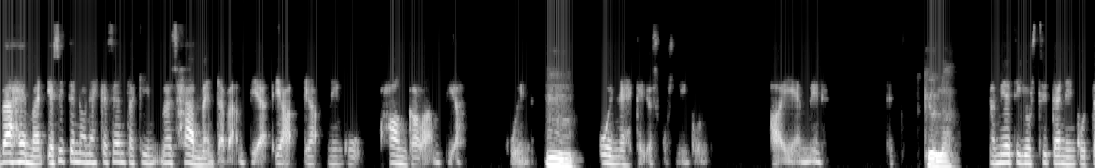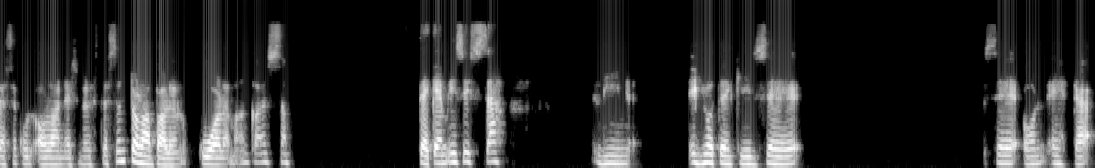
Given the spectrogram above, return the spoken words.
vähemmän, ja sitten on ehkä sen takia myös hämmentävämpiä ja, ja niin kuin hankalampia kuin, mm. kuin ehkä joskus niin kuin aiemmin. Et Kyllä. Mä mietin just sitä, niin kuin tässä kun ollaan esimerkiksi, tässä nyt ollaan paljon kuoleman kanssa tekemisissä, niin jotenkin se, se on ehkä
